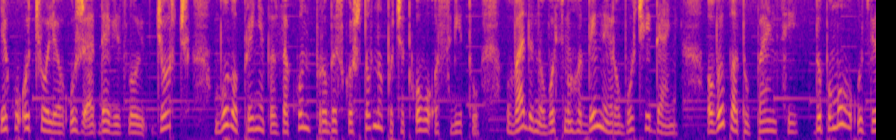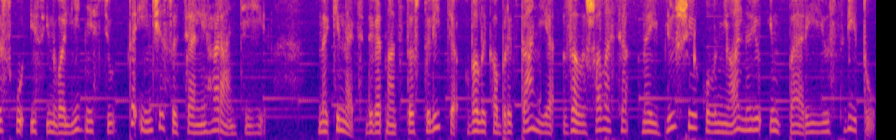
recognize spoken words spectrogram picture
яку очолював уже Девід Ллойд Джордж, було прийнято закон про безкоштовну початкову освіту, введено восьмигодинний робочий день, виплату пенсій, допомогу у зв'язку із інвалідністю та інші соціальні гарантії. На кінець 19 століття Велика Британія залишалася найбільшою колоніальною імперією світу.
